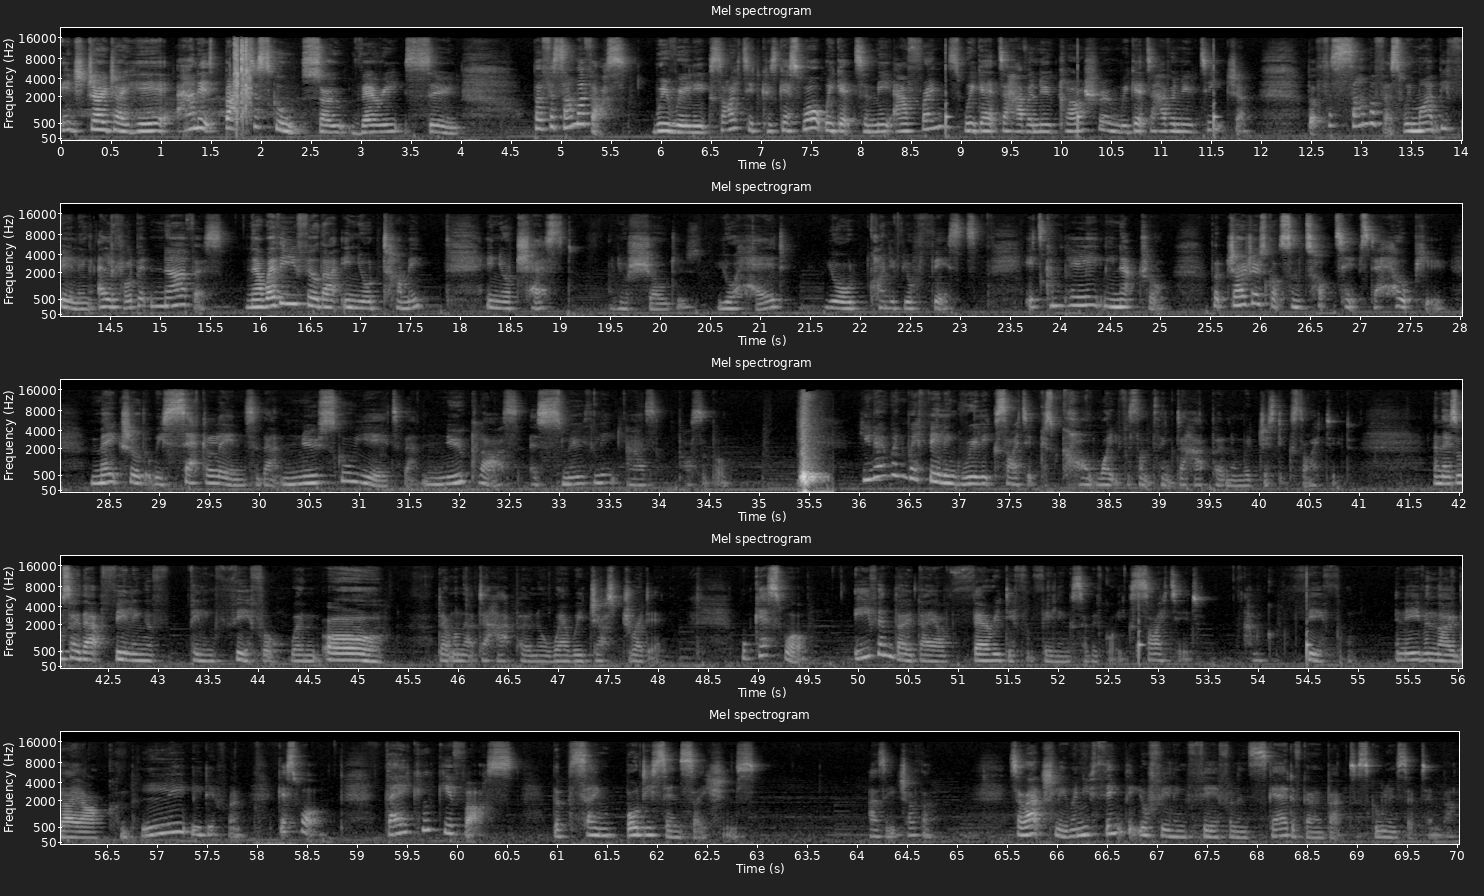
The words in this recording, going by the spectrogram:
it's Jojo here, and it's back to school so very soon. But for some of us, we're really excited because guess what? We get to meet our friends, we get to have a new classroom, we get to have a new teacher. But for some of us, we might be feeling a little bit nervous. Now, whether you feel that in your tummy, in your chest, on your shoulders, your head, your kind of your fists, it's completely natural. But Jojo's got some top tips to help you make sure that we settle into that new school year, to that new class as smoothly as possible. You know, when we're feeling really excited because we can't wait for something to happen and we're just excited. And there's also that feeling of feeling fearful when, oh, I don't want that to happen, or where we just dread it. Well, guess what? Even though they are very different feelings, so we've got excited and fearful, and even though they are completely different, guess what? They can give us the same body sensations as each other. So, actually, when you think that you're feeling fearful and scared of going back to school in September,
